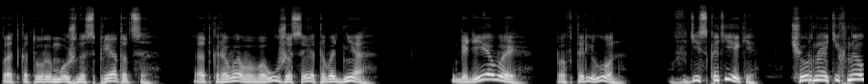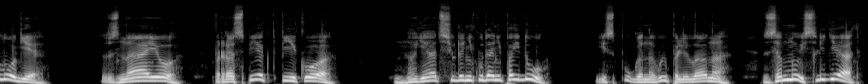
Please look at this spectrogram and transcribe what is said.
под которым можно спрятаться от кровавого ужаса этого дня. «Где вы?» — повторил он. «В дискотеке. Черная технология». «Знаю. Проспект Пико». «Но я отсюда никуда не пойду», — испуганно выпалила она. «За мной следят».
